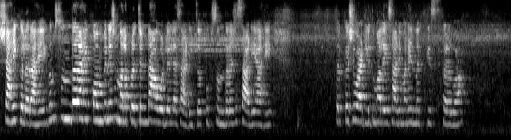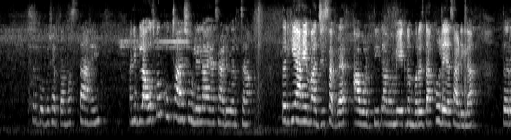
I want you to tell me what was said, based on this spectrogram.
शाही कलर आहे एकदम सुंदर आहे कॉम्बिनेशन मला प्रचंड आवडलेल्या साडीचं. खूप सुंदर अशी साडी आहे. तर कशी वाटली तुम्हाला ही साडी? मला नक्कीच कळवा. तर बघू शकता मस्त आहे. आणि ब्लाऊज पण खूप छान शिवलेला आहे या साडीवरचा. तर ही आहे माझी सगळ्यात आवडती. त्यामुळे मी एक नंबरच दाखवलं या साडीला. तर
